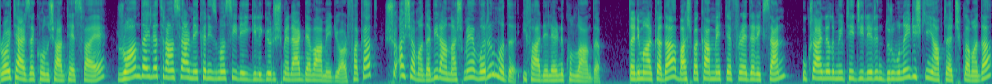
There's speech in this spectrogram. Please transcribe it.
Reuters'e konuşan Tesfaye, Ruanda ile transfer mekanizması ile ilgili görüşmeler devam ediyor fakat şu aşamada bir anlaşmaya varılmadı ifadelerini kullandı. Danimarka'da Başbakan Mette Frederiksen, Ukraynalı mültecilerin durumuna ilişkin yaptığı açıklamada,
